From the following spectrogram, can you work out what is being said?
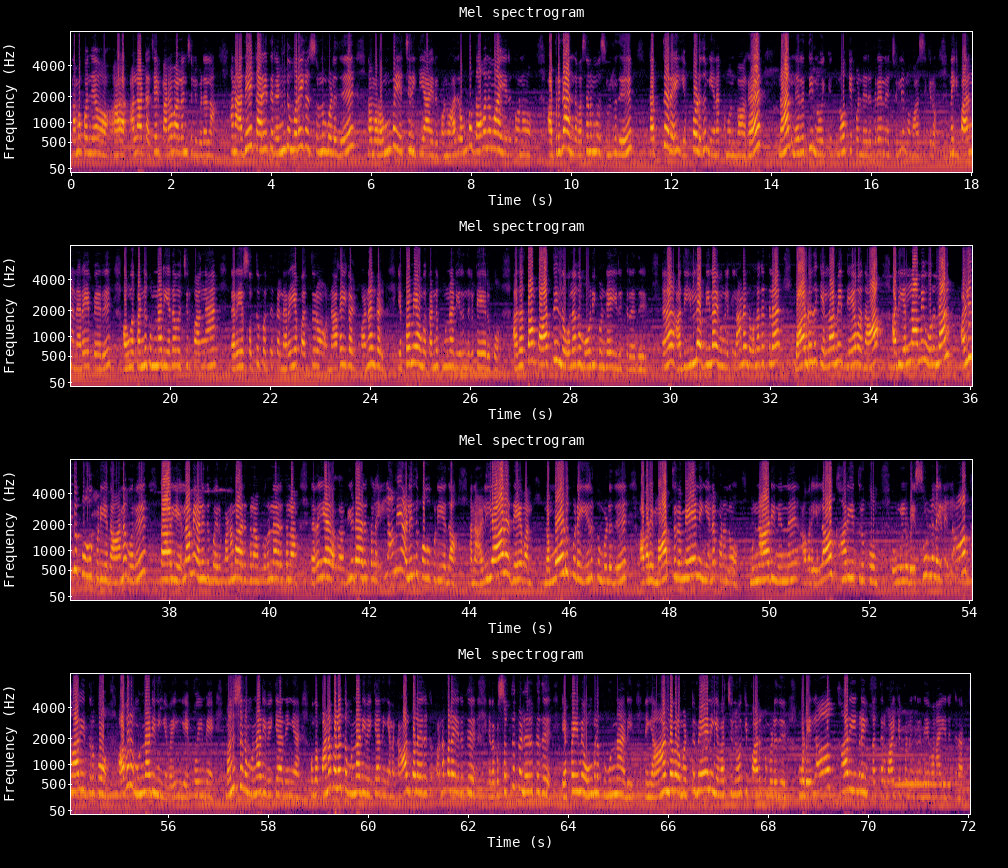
நம்ம கொஞ்சம் அ- அலாட்டா சரி பரவாயில்லன்னு சொல்லி விடலாம். ஆனா அதே காரியத்தை ரெண்டு முறைகள் சொல்லும் பொழுது நம்ம ரொம்ப எச்சரிக்கையா இருக்கணும். அது ரொம்ப கவனமா இருக்கணும். அப்படிதான் அந்த வசனமும் சொல்றது. கத்தரை எப்பொழுதும் எனக்கு முன்பாக நான் நிறுத்தி நோக்கி நோக்கி கொண்டு இருக்கிறேன்னு சொல்லி நம்ம வாசிக்கிறோம். இன்னைக்கு பாருங்க நிறைய பேரு அவங்க கண்ணுக்கு முன்னாடி எதை வச்சிருப்பாங்க? நிறைய சொத்து பத்துக்கள் நிறைய பத்திரம் நகைகள் பணங்கள் எப்பவுமே அவங்க கண்ணுக்கு முன்னாடி இருந்துகிட்டே இருக்கும். அதைத்தான் பார்த்து இந்த உலகம் ஓடிக்கொண்டே இருக்கிறது. அது இல்லை அப்படின்னா இவங்களுக்கு ஆனா இந்த உலகத்துல வாழ்றதுக்கு எல்லாமே தேவைதான். அது எல்லாமே ஒரு நாள் அழிந்து போகக்கூடியதான ஒரு காரியம். எல்லாமே அழிந்து போயிடும் பணமா இருக்கலாம் பொருளா இருக்கலாம் நிறைய வீடா இருக்கலாம். எல்லாமே அழிந்து போகக்கூடியதான் ஆனா அழியாத தேவன் நம்மோடு கூட இருக்கும் பொழுது அவரை மாத்திரமே நீங்க என்ன பண்ணணும்? முன்னாடி நின்று அவரை எல்லா காரியத்திற்கும் உங்களுடைய சூழ்நிலையில எல்லா காரியத்திற்கும் அவரை முன்னாடி நீங்க வைங்க எப்பயுமே. மனுஷனை முன்னாடி வைக்காதீங்க. உங்க பணபலத்தை முன்னாடி வைக்காதீங்க. எனக்கு ஆள் பலம் இருக்கு பணபலம் இருக்கு எனக்கு சொத்துக்கள் இருக்குது. எப்பயுமே உங்களுக்கு முன்னாடி நீங்க ஆண்டவரை மட்டுமே நீங்க வச்சு நோக்கி பார்க்கும் பொழுது உங்களுடைய எல்லா காரியங்களையும் கத்தர் வாய்க்க பண்ணுகிற தேவனாய் இருக்கிறார்.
